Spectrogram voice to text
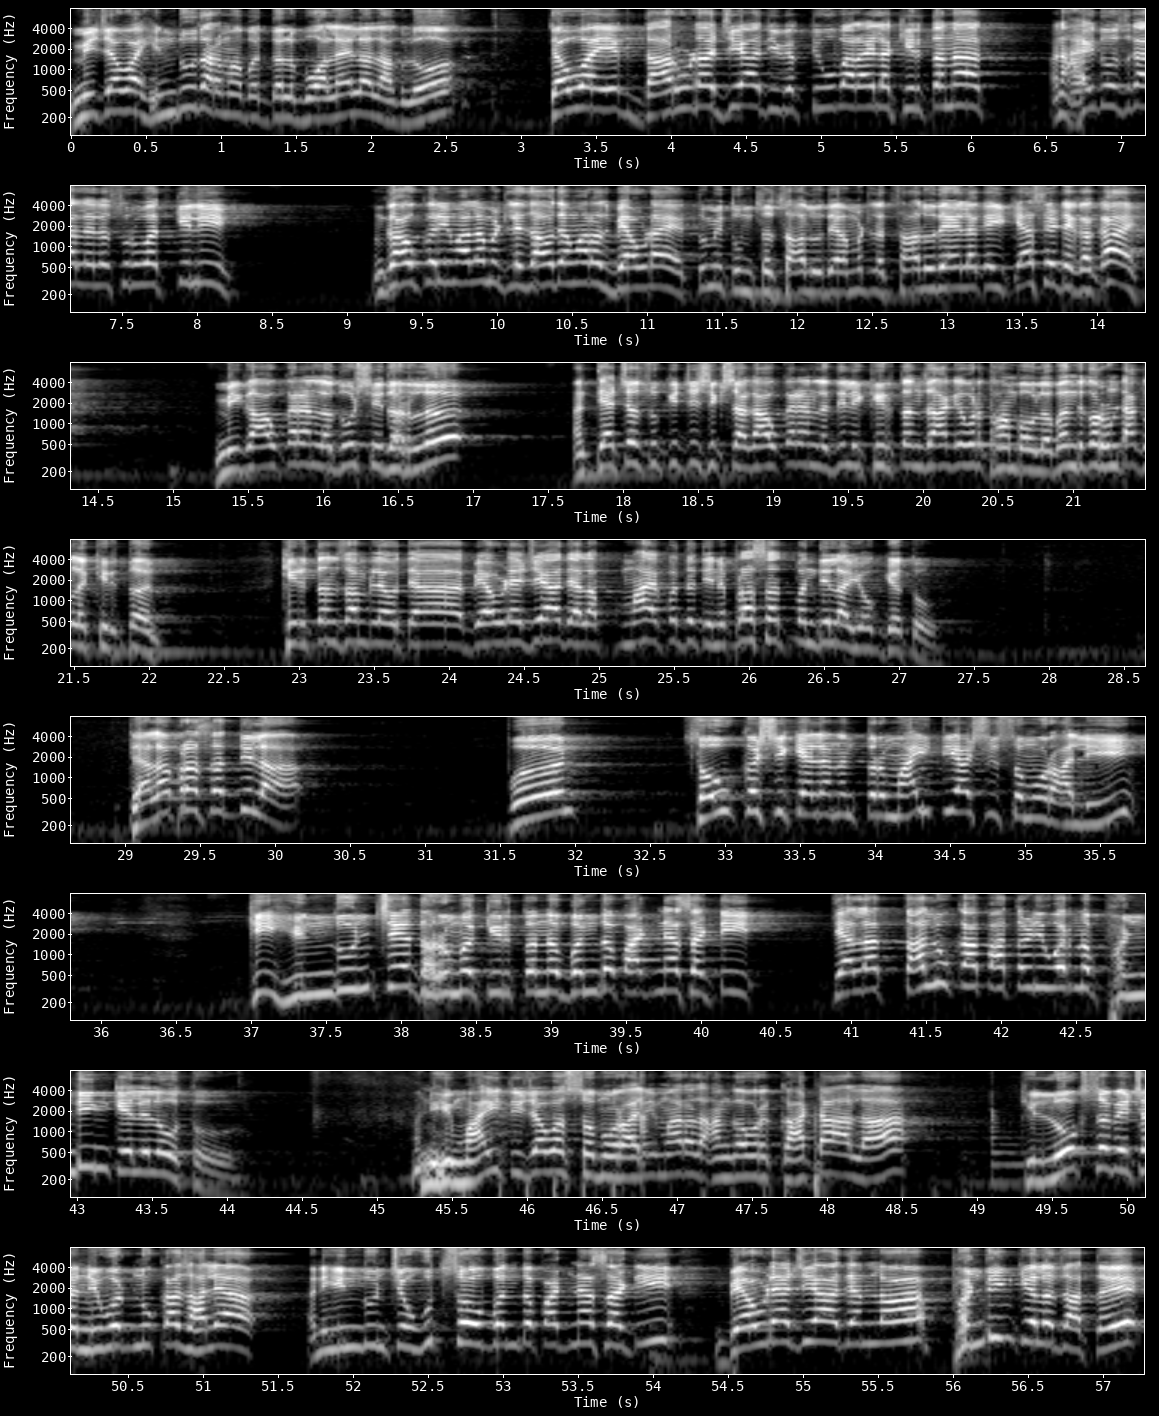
मी जेव्हा हिंदू धर्माबद्दल बोलायला लागलो तेव्हा एक दारुडा जी आधी व्यक्ती उभा राहिला कीर्तनात आणि हायदोस घालायला सुरुवात केली. गावकरी मला म्हटले जाऊ द्या महाराज बेवडा आहे. तुम्ही तुमचं चालू द्या. म्हटलं चालू द्यायला काही कॅसेट आहे का? काय? मी गावकऱ्यांना दोषी धरलं आणि त्याच्या चुकीची शिक्षा गावकऱ्यांना दिली. कीर्तन जागेवर थांबवलं बंद करून टाकलं कीर्तन. कीर्तन संपल्यावर त्या बेवड्या जे त्याला माया पद्धतीने प्रसाद पण दिला योग्य तो. त्याला प्रसाद दिला. पण चौकशी केल्यानंतर माहिती अशी समोर आली की हिंदूंचे धर्मकीर्तन बंद पाडण्यासाठी त्याला तालुका पातळीवरनं फंडिंग केलेलं होतं. आणि ही माहिती जेव्हा समोर आली महाराज अंगावर काटा आला की लोकसभेच्या निवडणुका झाल्या आणि हिंदूंचे उत्सव बंद पाडण्यासाठी बेवड्या आद्यांना फंडिंग केलं जातंय.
